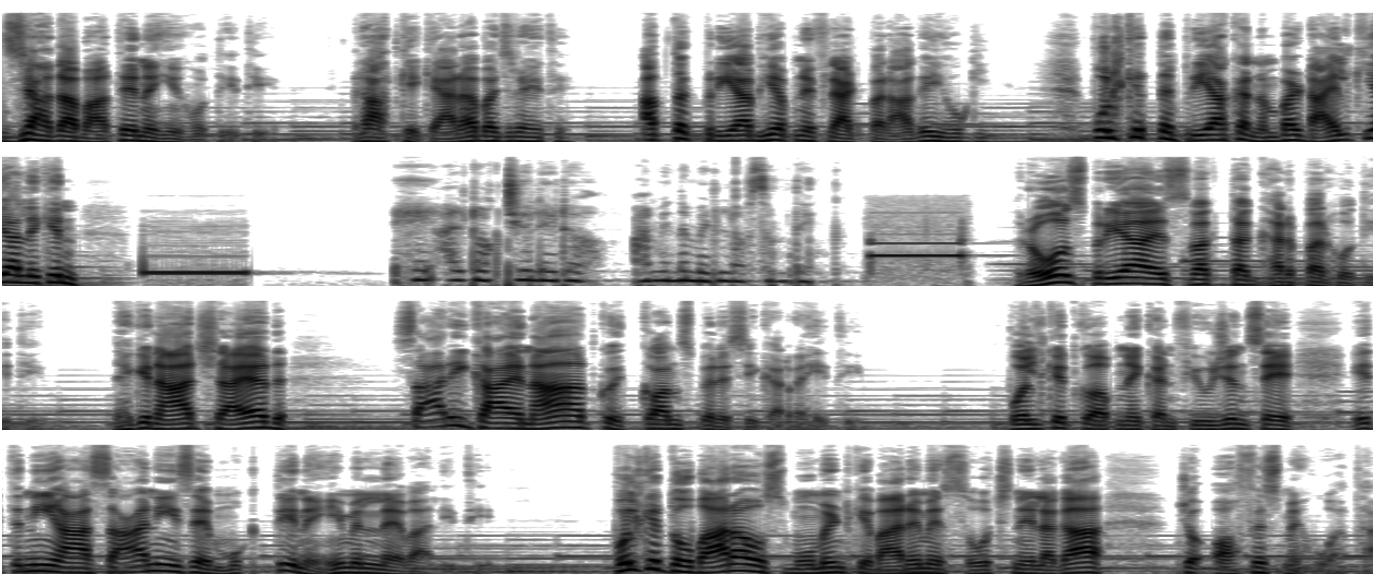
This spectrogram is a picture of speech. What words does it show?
ज़्यादा बातें नहीं होती थी। रात के ग्यारह बज रहे थे। अब तक प्रिया भी अपने फ्लैट पर आ गई होगी। पुलकित ने प्रिया का नंबर डायल किया लेकिन Hey, I'll talk to you later. I'm in the middle of something. रोज प्रिया इस वक्त तक घर पर होती थी। लेकिन आज शायद सारी कायनात कोई कॉन्स्पिरेसी कर रही थी। पुलकित को अपने कंफ्यूजन से इतनी आसानी से मुक्ति नहीं मिलने वाली थी। बोल के दोबारा उस मोमेंट के बारे में सोचने लगा, जो ऑफ़िस में हुआ था।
